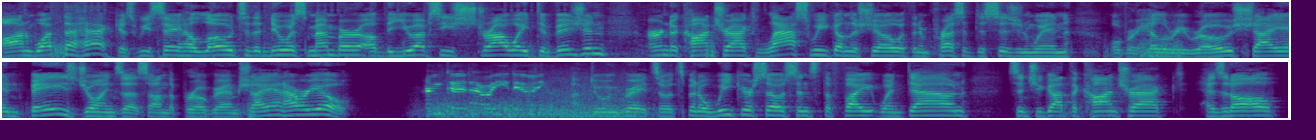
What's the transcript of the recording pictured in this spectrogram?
on What the Heck as we say hello to the newest member of the UFC strawweight division. Earned a contract last week on the show with an impressive decision win over Hilarie Rose. Cheyanne Buys joins us on the program. Cheyanne, how are you? I'm good. How are you doing? I'm doing great. So it's been a week or so since the fight went down, since you got the contract. Has it all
